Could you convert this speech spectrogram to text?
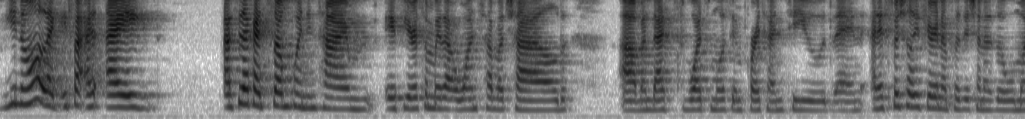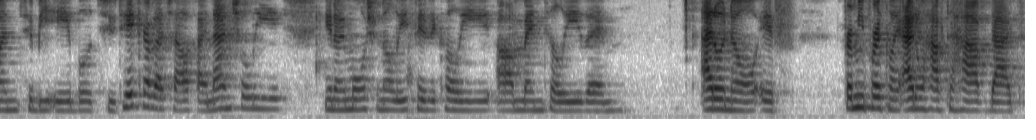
you know, like if I, I, I feel like at some point in time, if you're somebody that wants to have a child, um, and that's what's most important to you, then, and especially if you're in a position as a woman to be able to take care of that child financially, you know, emotionally, physically, um, mentally, then I don't know if, for me personally, I don't have to have that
